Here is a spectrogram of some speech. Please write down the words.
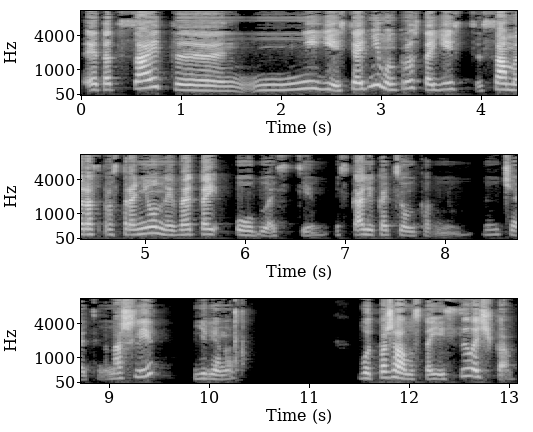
этот сайт э, не есть одним, он просто есть самый распространенный в этой области. Искали котенка в нем. Замечательно. Нашли, Елена? Вот, пожалуйста, есть ссылочка.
